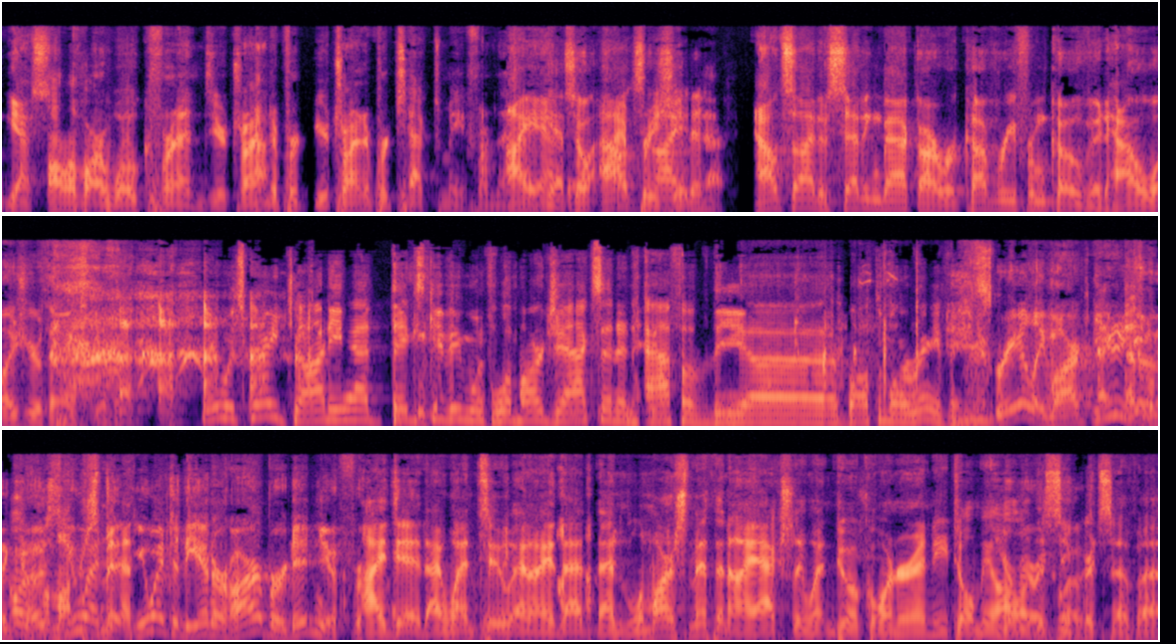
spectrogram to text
yes. all of our woke friends. You're trying uh, to you're trying to protect me from that. I am. get it. So I appreciate outside- that. Outside of setting back our recovery from COVID, how was your Thanksgiving? It was great. Johnny had Thanksgiving with Lamar Jackson and half of the uh, Baltimore Ravens. really, Mark? You didn't As go to the coast. You went to, you went to the Inner Harbor, didn't you? I did. I went to and I that and Lamar Smith and I actually went into a corner and he told me all of the close. secrets of uh,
